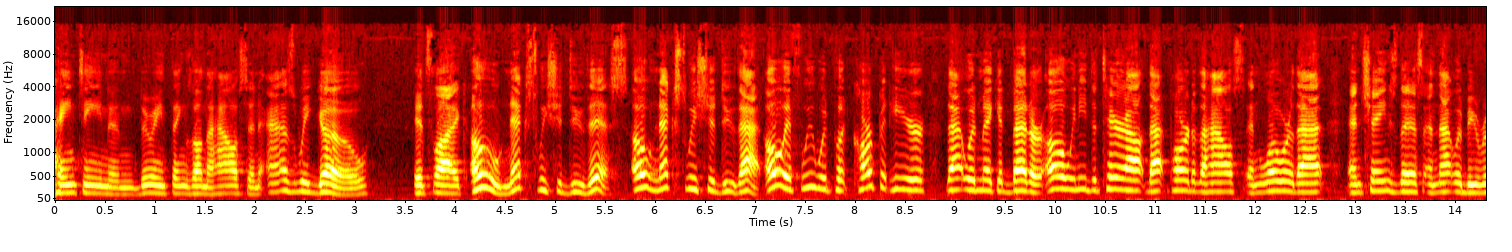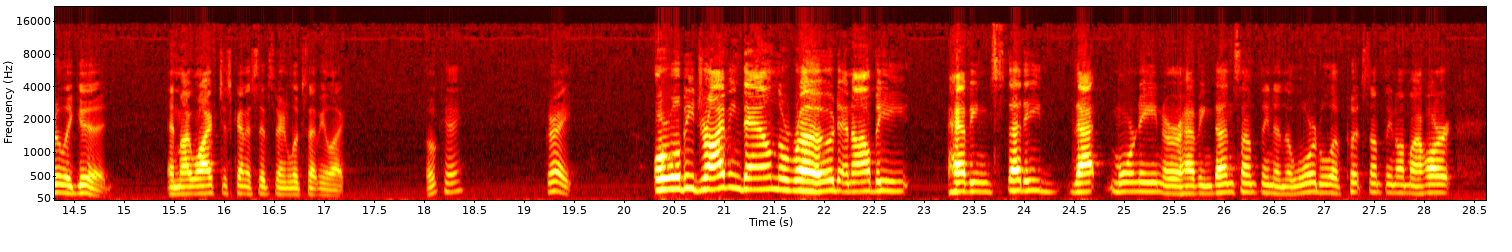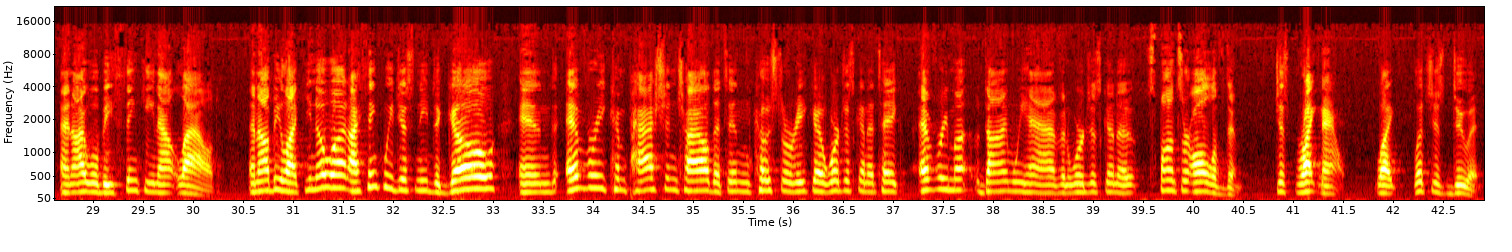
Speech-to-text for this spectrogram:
painting and doing things on the house. And as we go, it's like, oh, next we should do this. Oh, next we should do that. Oh, if we would put carpet here, that would make it better. Oh, we need to tear out that part of the house and lower that and change this, and that would be really good. And my wife just kind of sits there and looks at me like, okay, great. Or we'll be driving down the road, and I'll be having studied that morning or having done something, and the Lord will have put something on my heart, and I will be thinking out loud and I'll be like, you know what? I think we just need to go, and every compassion child that's in Costa Rica, we're just going to take every dime we have, and we're just going to sponsor all of them, just right now. Like, let's just do it.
